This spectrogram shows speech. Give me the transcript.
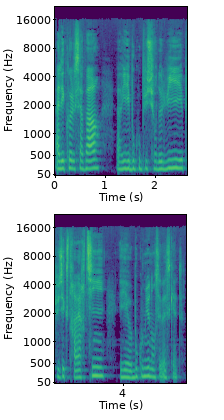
à l'école, ça va. Euh, il est beaucoup plus sûr de lui, plus extraverti et euh, beaucoup mieux dans ses baskets.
